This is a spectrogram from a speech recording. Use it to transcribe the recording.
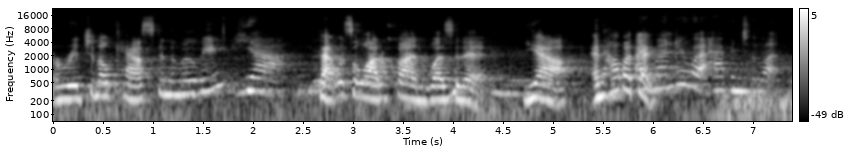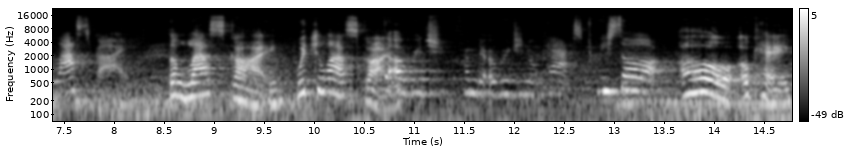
original cast in the movie? Yeah. That was a lot of fun, wasn't it? Yeah. And how about that? I wonder what happened to the last guy. The last guy. Which last guy? The orig- from the original cast. We saw Oh, okay.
